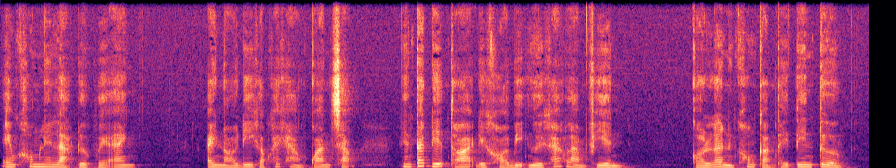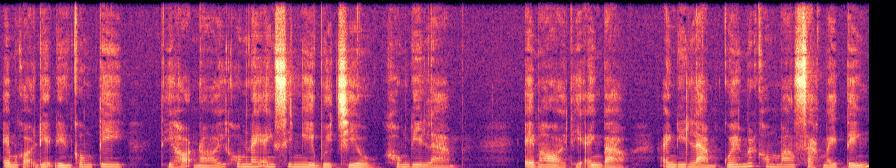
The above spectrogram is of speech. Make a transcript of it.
Em không liên lạc được với anh. Anh nói đi gặp khách hàng quan trọng nên tắt điện thoại để khỏi bị người khác làm phiền. Có lần không cảm thấy tin tưởng, em gọi điện đến công ty thì họ nói hôm nay anh xin nghỉ buổi chiều, không đi làm. Em hỏi thì anh bảo anh đi làm quên mất không mang sạc máy tính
